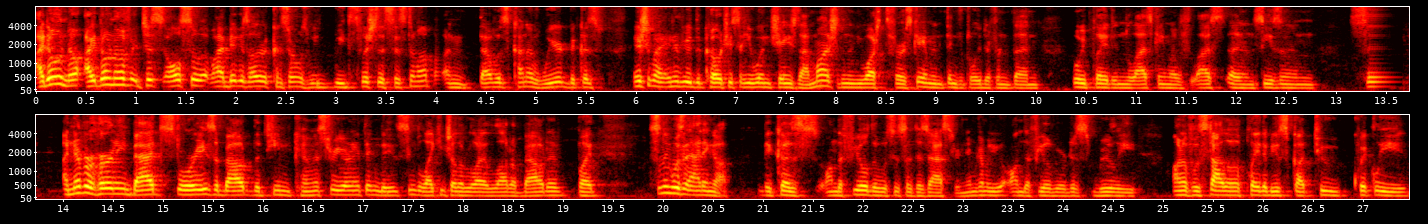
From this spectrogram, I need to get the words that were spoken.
I don't know. I don't know if it just also my biggest other concern was we we switched the system up, and that was kind of weird because initially when I interviewed the coach, he said he wouldn't change that much, and then you watched the first game and things were totally different than what we played in the last game of last uh, season. I never heard any bad stories about the team chemistry or anything. They seem to like each other a lot about it, but something wasn't adding up because on the field it was just a disaster. And every time we on the field, we were just really I don't know if it was style of play that we just got too quickly.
